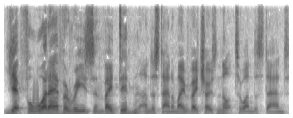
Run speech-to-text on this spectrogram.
yet for whatever reason they didn't understand, or maybe they chose not to understand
